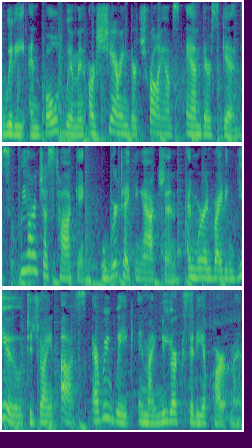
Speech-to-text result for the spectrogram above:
witty, and bold women are sharing their triumphs and their skids. We aren't just talking, we're taking action, and we're inviting you to join us every week in my New York City apartment.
